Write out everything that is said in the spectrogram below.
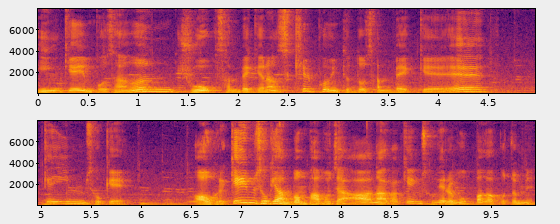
인게임 보상은 주옥 300개랑 스킬 포인트 또 300개. 게임 소개. 어 그래. 게임 소개 한번 봐보자. 아 나 아까 게임 소개를 못 봐갖고 좀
